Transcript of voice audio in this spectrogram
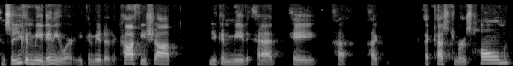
And so you can meet anywhere. You can meet at a coffee shop. You can meet at a, a, a, a customer's home.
